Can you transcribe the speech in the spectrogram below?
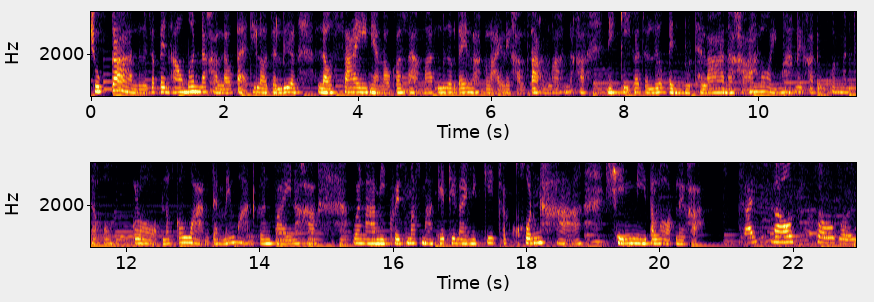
ชูการ์หรือจะเป็นอัลมอนด์นะคะ แล้วแต่ที่เราจะเลือกแล้วไส้เนี่ยเราก็สามารถเลือกได้หลากหลายเลยค่ะตามร้านนะคะนิกกี้ก็จะเลือกเป็นนูเทลล่านะคะ อร่อยมากเลยค่ะ ทุกคนมันจะออกกรอบแล้วก็หวานแต่ไม่หวานเกินไปนะคะ เวลามีคริสต์มาสมาร์เก็ตทีไรนิกกี้จะค้นหาชิ้นนี้ตลอดเลยค่ะ That smells so good.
